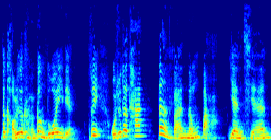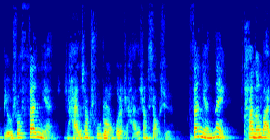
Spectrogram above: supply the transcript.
他考虑的可能更多一点。所以我觉得他但凡能把眼前，比如说三年，孩子上初中或者是孩子上小学，三年内他能把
